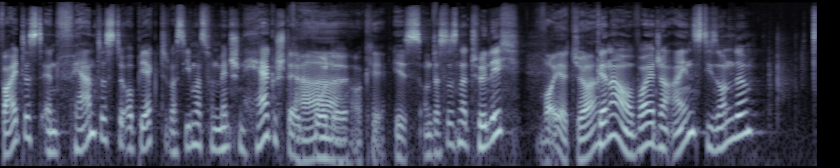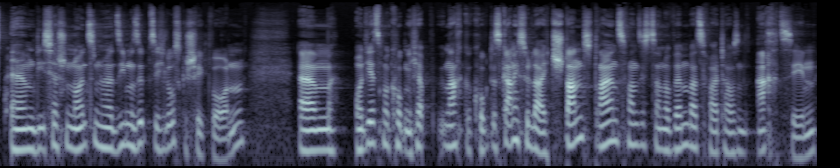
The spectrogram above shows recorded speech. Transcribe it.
weitest entfernteste Objekt, was jemals von Menschen hergestellt Ah, wurde, okay. ist. Und das ist natürlich, Voyager. genau, Voyager 1, die Sonde. Ähm, die ist ja schon 1977 losgeschickt worden. Ähm, und jetzt mal gucken, ich habe nachgeguckt, ist gar nicht so leicht. Stand 23. November 2018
